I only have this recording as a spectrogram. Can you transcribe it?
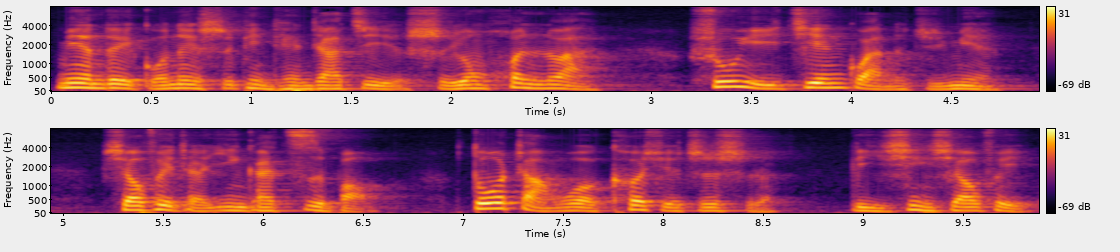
面对国内食品添加剂使用混乱、疏于监管的局面，消费者应该自保，多掌握科学知识，理性消费。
